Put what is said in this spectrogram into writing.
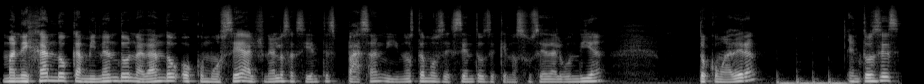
manejando, caminando, nadando o como sea, al final los accidentes pasan y no estamos exentos de que nos suceda algún día. Toco madera. Entonces,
